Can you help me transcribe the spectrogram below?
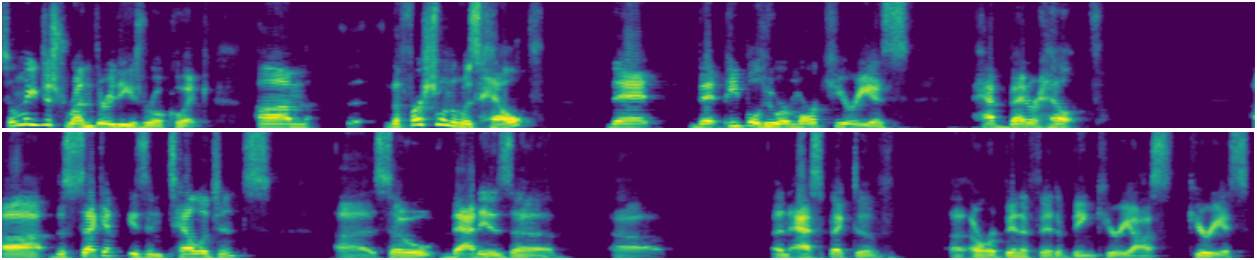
So let me just run through these real quick. Um, the first one was health, that that people who are more curious have better health. Uh, the second is intelligence. Uh, so that is a, uh, an aspect of uh, or a benefit of being curious. Curious.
